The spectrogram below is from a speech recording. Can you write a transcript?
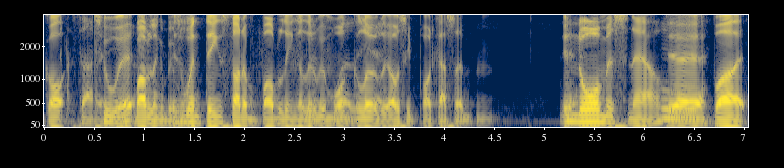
got Started. to It's it, bubbling a bit is more. when things started bubbling a little bit more slowly, globally. Obviously, podcasts are enormous now. Yeah, yeah. But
